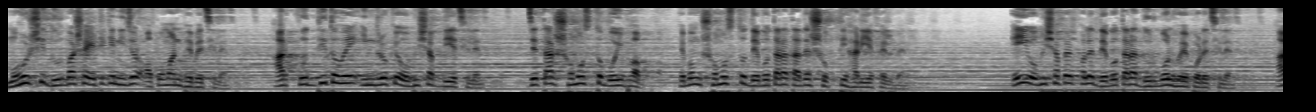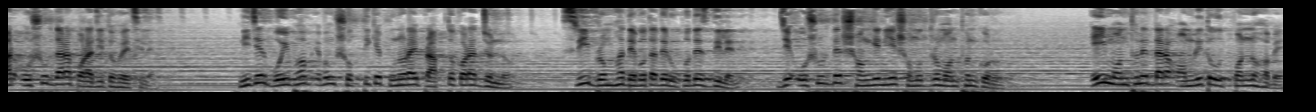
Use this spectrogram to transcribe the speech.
মহর্ষি দুর্বাসা এটিকে নিজের অপমান ভেবেছিলেন আর ক্রুদ্ধিত হয়ে ইন্দ্রকে অভিশাপ দিয়েছিলেন যে তার সমস্ত বৈভব এবং সমস্ত দেবতারা তাদের শক্তি হারিয়ে ফেলবেন। এই অভিশাপের ফলে দেবতারা দুর্বল হয়ে পড়েছিলেন আর অসুর দ্বারা পরাজিত হয়েছিলেন। নিজের বৈভব এবং শক্তিকে পুনরায় প্রাপ্ত করার জন্য শ্রী ব্রহ্মা দেবতাদের উপদেশ দিলেন যে অসুরদের সঙ্গে নিয়ে সমুদ্র মন্থন করুন। এই মন্থনের দ্বারা অমৃত উৎপন্ন হবে,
